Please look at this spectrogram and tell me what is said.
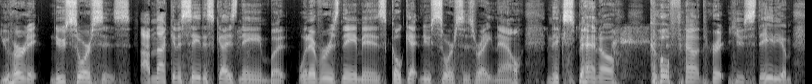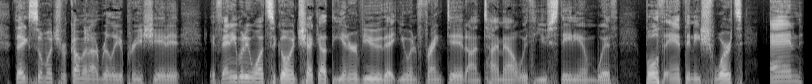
You heard it. New sources. I'm not going to say this guy's name, but whatever his name is, go get new sources right now. Nick Spano, co founder at U Stadium. Thanks so much for coming on. Really appreciate it. If anybody wants to go and check out the interview that you and Frank did on Timeout with U Stadium with both Anthony Schwartz and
